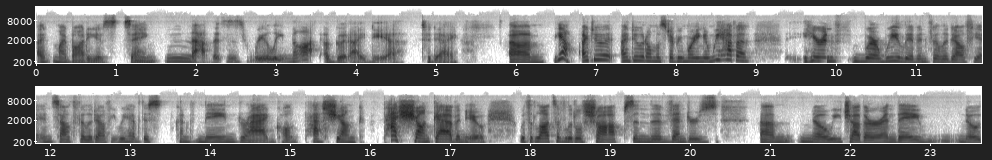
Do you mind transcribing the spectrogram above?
I, my body is saying, nah, this is really not a good idea today um, yeah, I do it. I do it almost every morning. And we have a here in where we live in Philadelphia, in South Philadelphia, we have this kind of main drag called Passyunk Passyunk Avenue, with lots of little shops, and the vendors um, know each other, and they know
